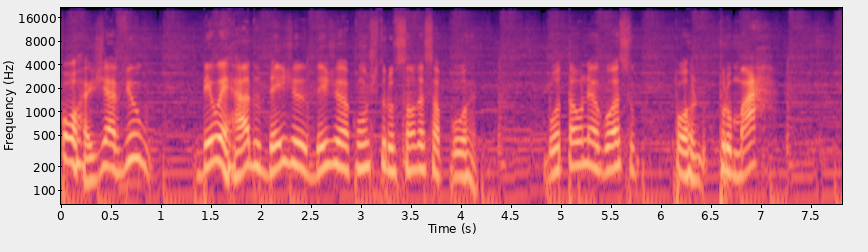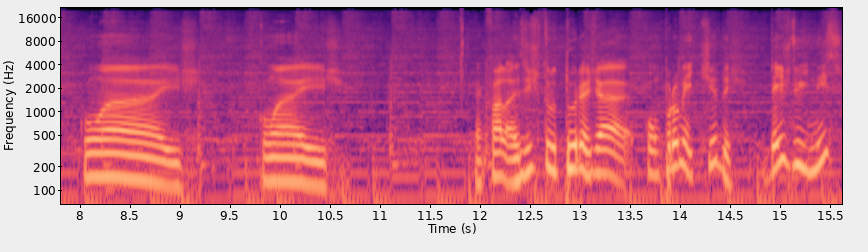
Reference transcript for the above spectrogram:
porra, já viu? Deu errado desde, desde a construção dessa porra. Botar um negócio porra, pro mar com as. com as. é que fala? As estruturas já comprometidas desde o início.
